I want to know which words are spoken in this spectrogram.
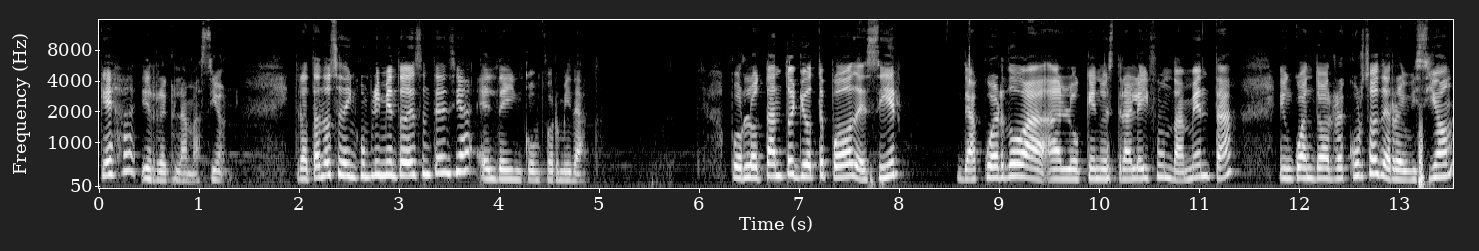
queja y reclamación. Tratándose de incumplimiento de sentencia, el de inconformidad. Por lo tanto, yo te puedo decir, de acuerdo a, a lo que nuestra ley fundamenta, en cuanto al recurso de revisión,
